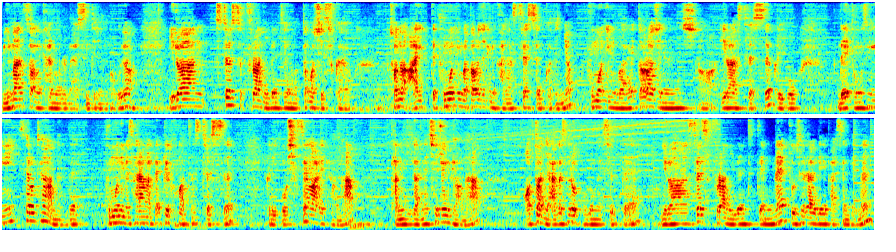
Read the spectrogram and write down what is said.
미만성의 탈모를 말씀드리는 거고요. 이러한 스트레스풀한 이벤트에는 어떤 것이 있을까요? 저는 아이 때 부모님과 떨어지는 게 가장 스트레스였거든요. 부모님과의 떨어지는 어, 이러한 스트레스 그리고 내 동생이 새로 태어났는데 부모님의 사랑을 뺏길 것 같은 스트레스 그리고 식생활의 변화, 단기간의 체중 변화, 어떤 약을 새로 복용했을 때 이러한 스트레스풀한 이벤트 때문에 두세 달 뒤에 발생되는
